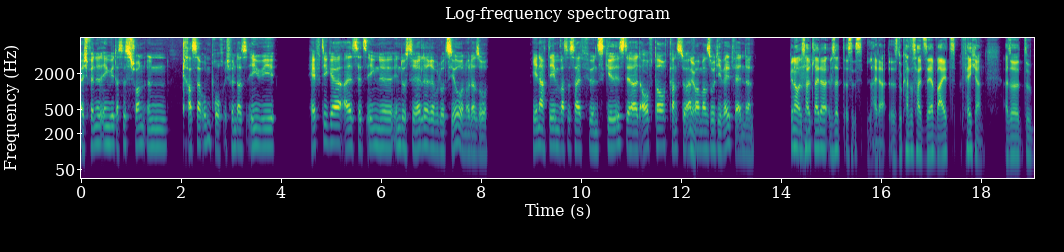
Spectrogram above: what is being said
Ich finde irgendwie, das ist schon ein krasser Umbruch. Ich finde das irgendwie heftiger als jetzt irgendeine industrielle Revolution oder so. Je nachdem, was es halt für ein Skill ist, der halt auftaucht, kannst du einfach Ja. mal so die Welt verändern. Genau, es ist halt leider, es ist, es ist leider, also du kannst es halt sehr weit fächern. Also du,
